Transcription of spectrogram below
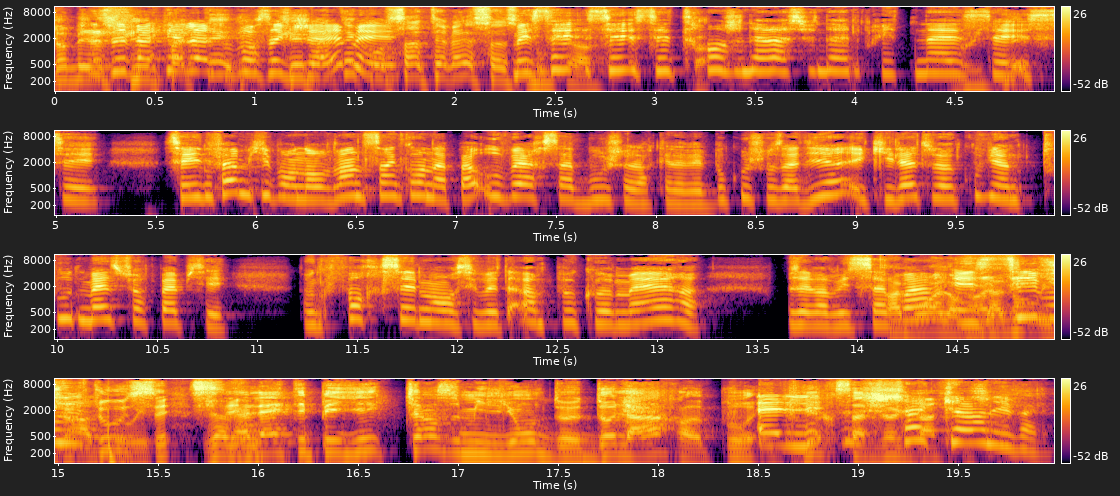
Non, mais Je là, sais pas quel âge vous pensez que j'ai, mais- qu'on s'intéresse à ce Mais c'est- transgénérationnel, Britney. C'est- C'est c'est une femme qui, pendant 25 ans, n'a pas ouvert sa bouche alors qu'elle avait beaucoup de choses à dire et qui, là, tout d'un coup, vient de tout mettre sur papier. Donc, forcément, si vous êtes un peu commère, vous avez envie de Ah bon, savoir. alors, et si vous. oui. c'est- J'avoue. Elle a été payée 15 millions de dollars pour Elle, écrire sa biographie. chacun les valait.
